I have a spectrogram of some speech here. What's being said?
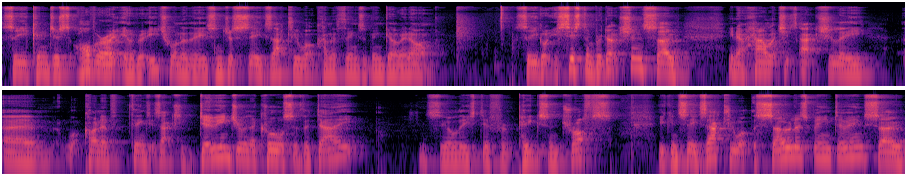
So you can just hover over each one of these and just see exactly what kind of things have been going on. So you've got your system production, so you know how much it's actually, um, what kind of things it's actually doing during the course of the day. You can see all these different peaks and troughs. You can see exactly what the solar's been doing. So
